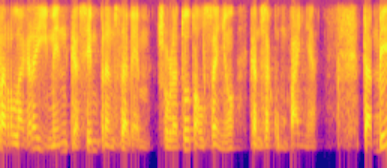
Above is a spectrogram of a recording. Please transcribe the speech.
per l'agraïment que sempre ens devem, sobretot al Senyor que ens acompanya. També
